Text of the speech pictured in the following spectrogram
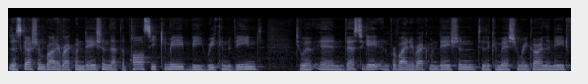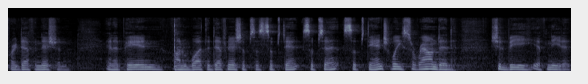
The discussion brought a recommendation that the policy committee be reconvened to investigate and provide a recommendation to the commission regarding the need for a definition, an opinion on what the definition of substan- substan- substantially surrounded should be if needed.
